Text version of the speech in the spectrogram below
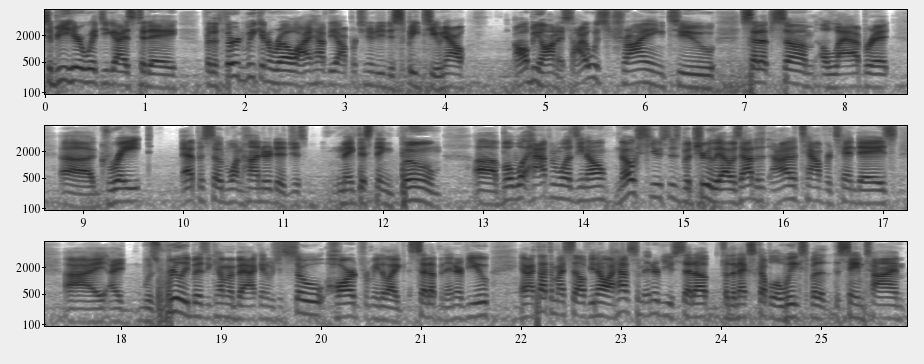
to be here with you guys today. For the third week in a row, I have the opportunity to speak to you. Now, I'll be honest, I was trying to set up some elaborate, uh, great episode 100 to just make this thing boom. Uh, but what happened was, you know, no excuses, but truly, I was out of, out of town for 10 days. I, I was really busy coming back, and it was just so hard for me to like set up an interview. And I thought to myself, you know, I have some interviews set up for the next couple of weeks, but at the same time,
